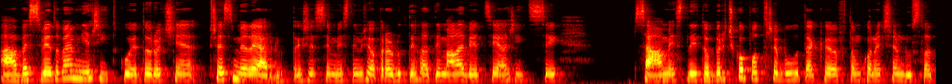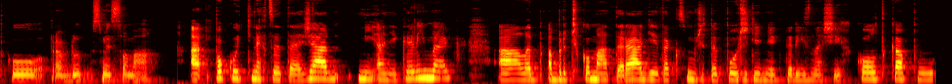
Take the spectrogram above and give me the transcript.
a ve světovém měřítku je to ročně přes miliardu, takže si myslím, že opravdu tyhle ty malé věci a říct si sám, jestli to brčko potřebuju, tak v tom konečném důsledku opravdu smysl má. A pokud nechcete žádný ani kelímek, ale a brčko máte rádi, tak můžete pořídit některý z našich cold cupů,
